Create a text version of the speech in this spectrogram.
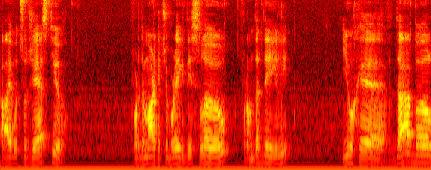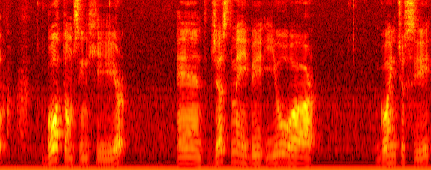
I would suggest you for the market to break this low from the daily. You have double bottoms in here and just maybe you are going to see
